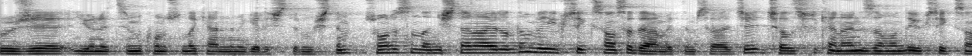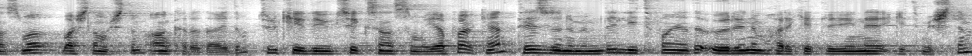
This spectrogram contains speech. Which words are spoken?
proje yönetimi konusunda kendimi geliştirmiştim. Sonrasında işten ayrıldım ve yüksek lisansa devam ettim sadece. Çalışırken aynı zamanda yüksek lisansıma başlamıştım. Ankara'daydım. Türkiye'de yüksek lisansımı yaparken tez dönemimde Litvanya'da öğrenim hareketliliğine gitmiştim.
